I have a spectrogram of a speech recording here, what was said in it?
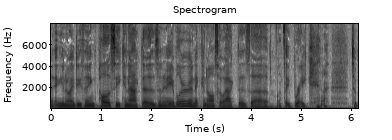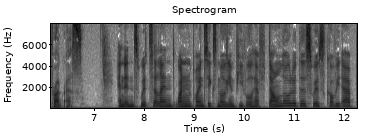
You know, I do think policy can act as an enabler and it can also act as a, let's say, brake to progress. And in Switzerland, 1.6 million people have downloaded the Swiss COVID app.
